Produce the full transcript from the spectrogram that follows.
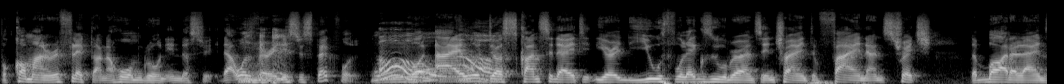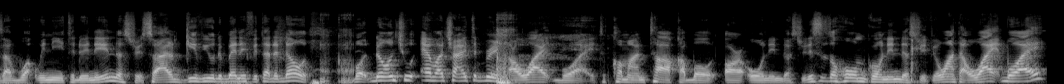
for come and reflect on a homegrown industry. That was very mm-hmm. disrespectful. Oh, but I wow. would just consider it your youthful exuberance in trying to find and stretch the borderlines of what we need to do in the industry. So I'll give you the benefit of the doubt. But don't you ever try to bring a white boy to come and talk about our own industry. This is a homegrown industry. If you want a white boy,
